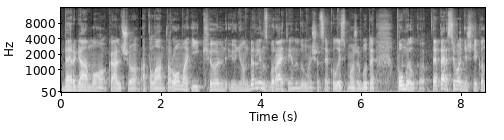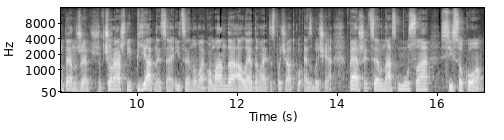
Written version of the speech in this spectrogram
Бергамо, Кальчо, Аталанта, Рома і Кьольн Юніон Берлін. Збирайте. Я не думаю, що це колись може бути помилкою. Тепер сьогоднішній контент вже вчорашній п'ятниця, і це нова команда. Але давайте спочатку СБЧ. Перший це в нас Муса Сісоко.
